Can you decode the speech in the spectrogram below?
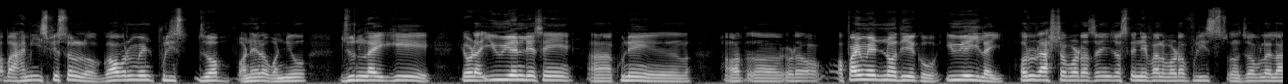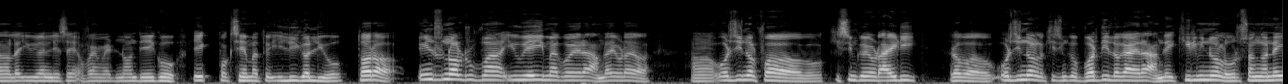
अब हामी स्पेसल गभर्मेन्ट पुलिस जब भनेर भन्यो जुनलाई कि एउटा युएनले चाहिँ कुनै एउटा अपोइन्टमेन्ट नदिएको युएलाई अरू राष्ट्रबाट चाहिँ जस्तै नेपालबाट पुलिस जबलाई लानलाई युएनले चाहिँ अपोइन्टमेन्ट नदिएको एक पक्षमा त्यो इलिगल्ली हो। तर इन्टरनल रूपमा युएमा गएर हामीलाई एउटा ओरिजिनल किसिमको एउटा आइडी र ओरिजिनल किसिमको वर्दी लगाएर हामीले क्रिमिनलहरूसँग नै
